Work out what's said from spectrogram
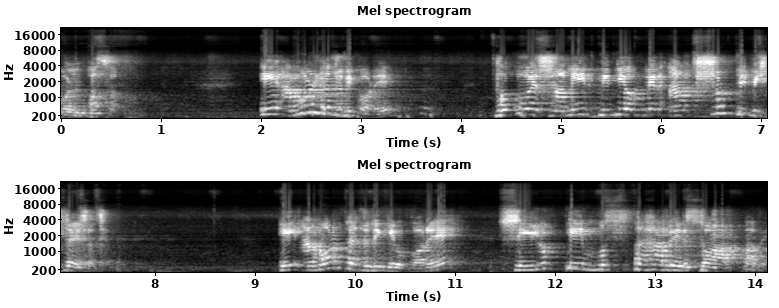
ওয়াল বাসার এই আমলটা যদি করে, ফতুয়া স্বামীর দ্বিতীয় আটষট্টি পৃষ্ঠা এসেছে। এই আমলটা যদি কেউ করে, সেই লোকটি মুস্তাহাবের সওয়াব পাবে।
